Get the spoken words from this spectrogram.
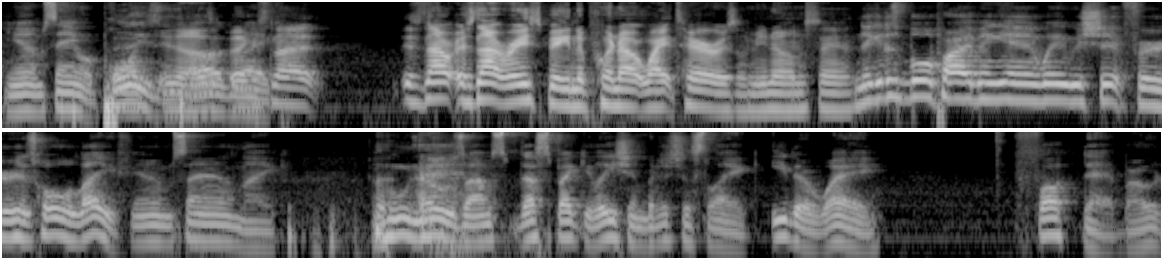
You know what I'm saying? With poison. You know, dog. like, Like, it's not, it's not, it's not race baiting to point out white terrorism. You know what I'm saying? nigga, this bull probably been getting away with shit for his whole life. You know what I'm saying? Like, who knows? I'm that's speculation, but it's just like either way, fuck that, bro.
